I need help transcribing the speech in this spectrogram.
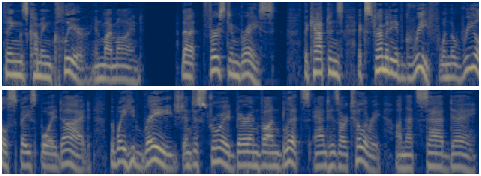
things coming clear in my mind. That first embrace, the captain's extremity of grief when the real space boy died, the way he'd raged and destroyed Baron von Blitz and his artillery on that sad day,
